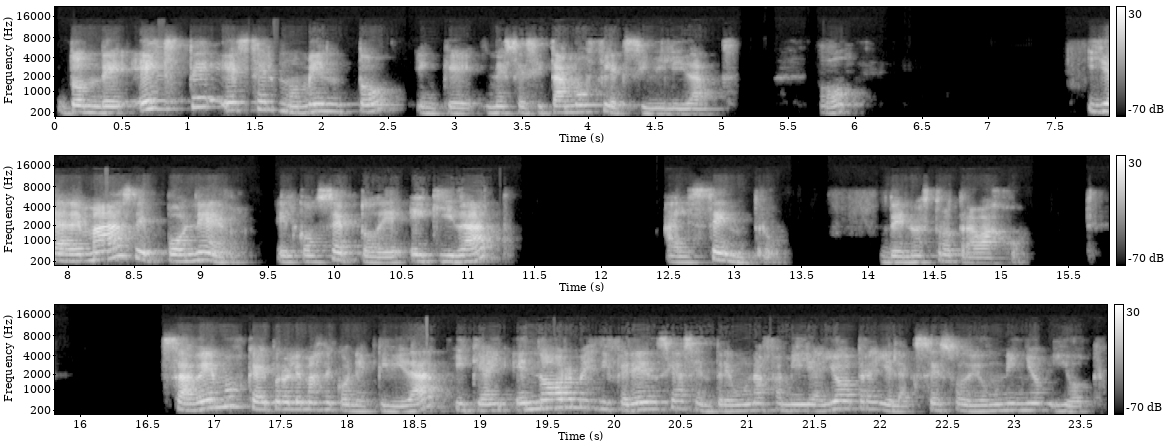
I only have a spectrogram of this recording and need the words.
donde este es el momento en que necesitamos flexibilidad. Y además de poner el concepto de equidad al centro de nuestro trabajo. Sabemos que hay problemas de conectividad y que hay enormes diferencias entre una familia y otra y el acceso de un niño y otro.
